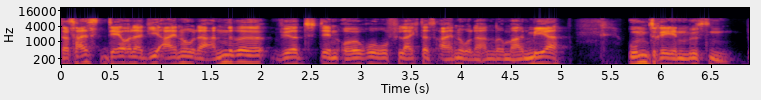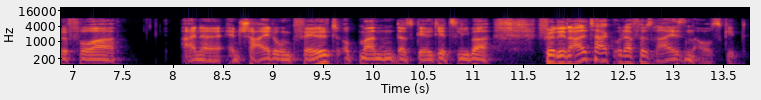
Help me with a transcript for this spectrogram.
Das heißt, der oder die eine oder andere wird den Euro vielleicht das eine oder andere Mal mehr umdrehen müssen, bevor eine Entscheidung fällt, ob man das Geld jetzt lieber für den Alltag oder fürs Reisen ausgibt.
